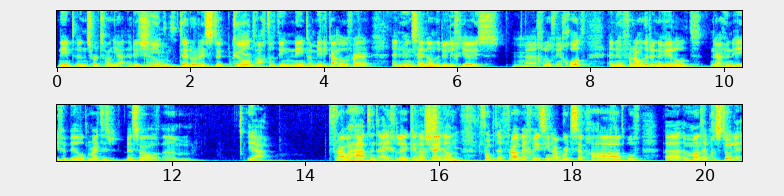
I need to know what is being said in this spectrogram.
neemt een soort van ja, regime, Cult. terroristen, cultachtig ding, neemt Amerika over. En hun zijn dan religieus, Mhm. eh geloven in God. En hun veranderen de wereld naar hun evenbeeld. Maar het is best wel, ehm, ja, vrouwenhatend eigenlijk. En als jij dan bijvoorbeeld een vrouw bent geweest die een abortus hebt gehad, of eh, een man hebt gestolen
